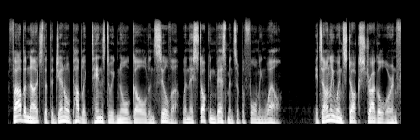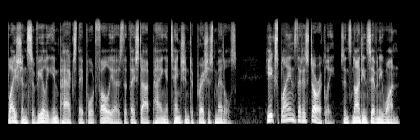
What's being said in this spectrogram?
Farber notes that the general public tends to ignore gold and silver when their stock investments are performing well. It's only when stocks struggle or inflation severely impacts their portfolios that they start paying attention to precious metals. He explains that historically, since 1971,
